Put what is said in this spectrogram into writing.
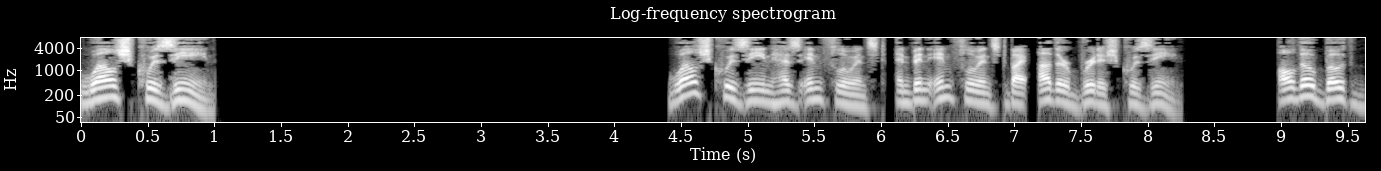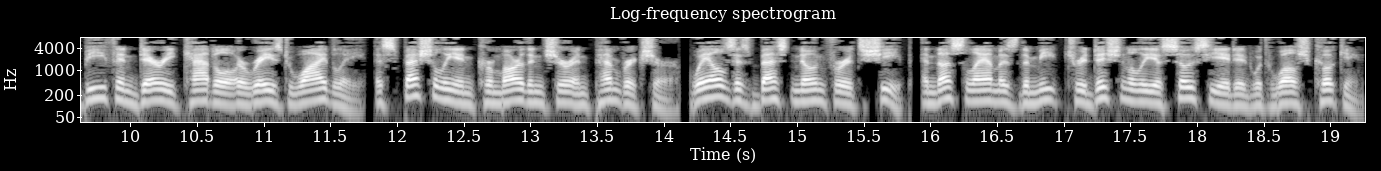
Welsh cuisine Welsh cuisine has influenced, and been influenced by, other British cuisine. Although both beef and dairy cattle are raised widely, especially in Carmarthenshire and Pembrokeshire, Wales is best known for its sheep, and thus lamb is the meat traditionally associated with Welsh cooking.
